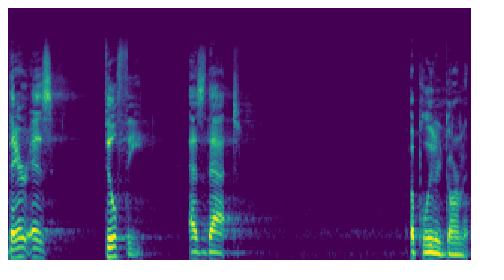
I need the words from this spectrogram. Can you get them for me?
they're as filthy as that a polluted garment.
